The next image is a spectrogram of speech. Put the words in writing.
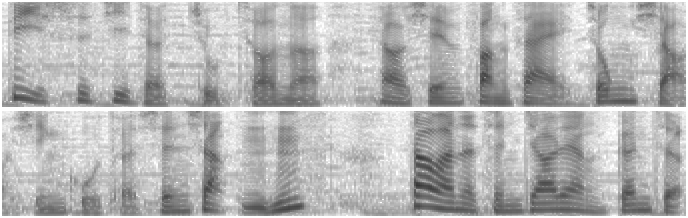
第四季的主轴呢，要先放在中小型股的身上。嗯哼，大盘的成交量跟着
